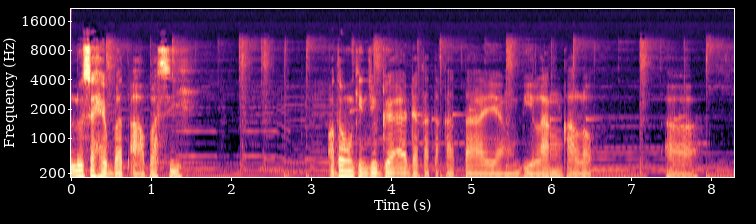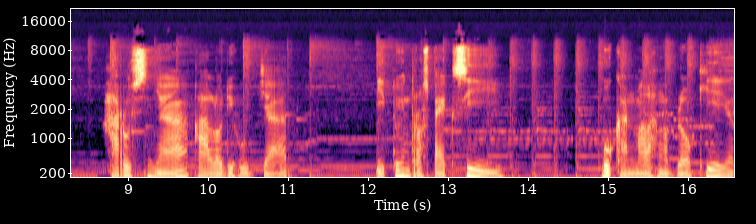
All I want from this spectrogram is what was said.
lu sehebat apa sih? Atau mungkin juga ada kata-kata yang bilang kalau uh, harusnya kalau dihujat itu introspeksi bukan malah ngeblokir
